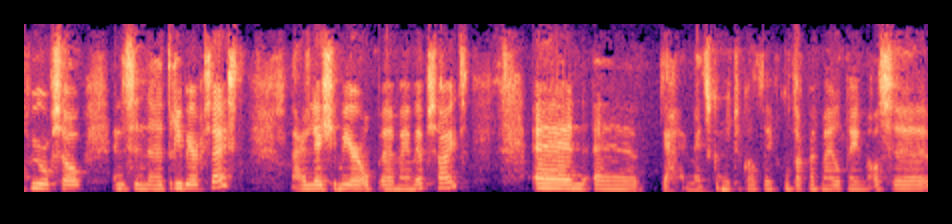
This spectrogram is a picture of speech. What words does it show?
2,5 uur of zo. En dat is in Driebergen Zeist. Nou, lees je meer op mijn website. En ja, mensen kunnen natuurlijk altijd contact met mij opnemen als ze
